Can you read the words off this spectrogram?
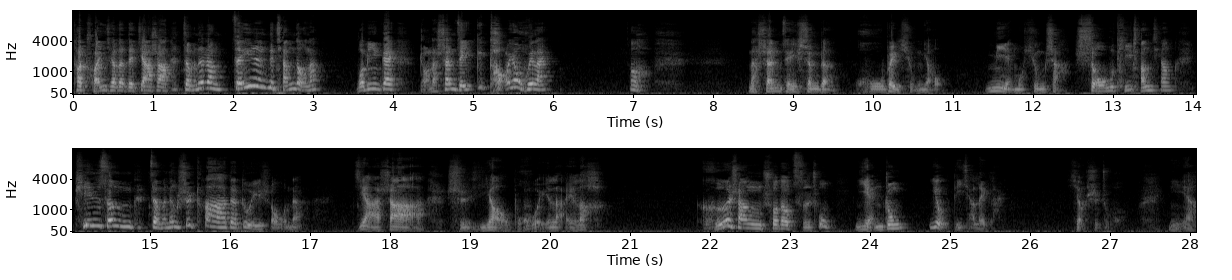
他传下来的袈裟怎么能让贼人给抢走呢？我们应该找那山贼给讨要回来。哦，那山贼生的虎背熊腰，面目凶煞，手提长枪，贫僧怎么能是他的对手呢？袈裟是要不回来了。和尚说到此处，眼中又滴下泪来。小施主，你呀，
